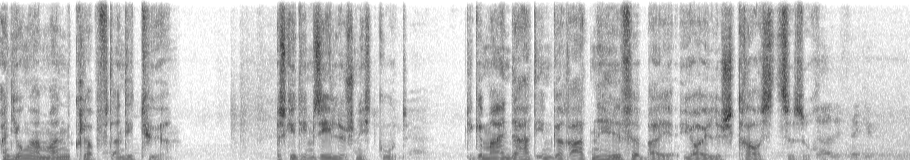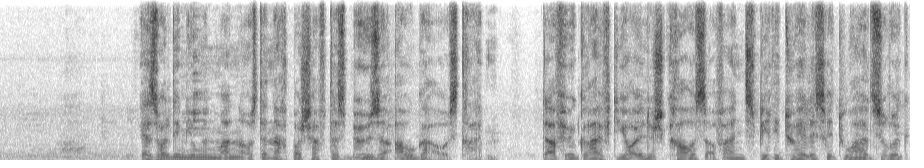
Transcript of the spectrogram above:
Ein junger Mann klopft an die Tür. Es geht ihm seelisch nicht gut. Die Gemeinde hat ihm geraten, Hilfe bei Jeulisch Kraus zu suchen. Er soll dem jungen Mann aus der Nachbarschaft das böse Auge austreiben. Dafür greift Jeulisch Kraus auf ein spirituelles Ritual zurück,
